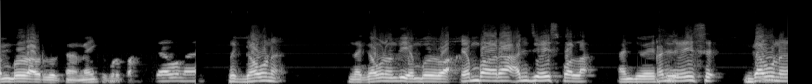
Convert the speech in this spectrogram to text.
எண்பது ரூபா அவருக்கு மைக்கு கொடுப்பா. கவுனு. இது கவுனு. இந்த கவுன் வந்து எண்பது ரூபா. எண்பது ரூபா அஞ்சு வயசு போடலாம். அஞ்சு வயசு. அஞ்சு வயசு. கவுனு.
